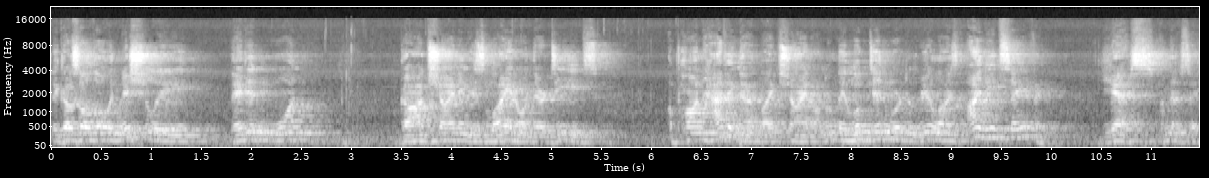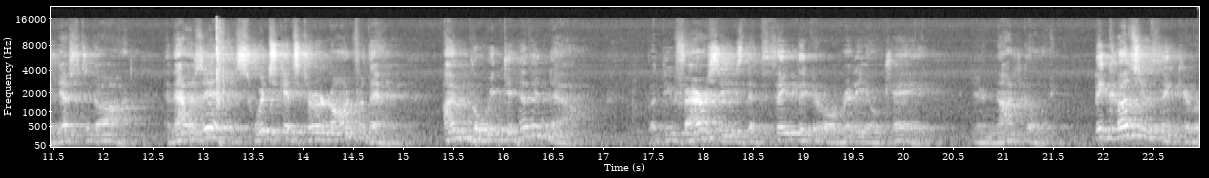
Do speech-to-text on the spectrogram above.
Because although initially they didn't want God shining his light on their deeds, upon having that light shine on them, they looked inward and realized, I need saving. Yes, I'm going to say yes to God. And that was it. The switch gets turned on for them. I'm going to heaven now. But you Pharisees that think that you're already okay, you're not going. Because you think you're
